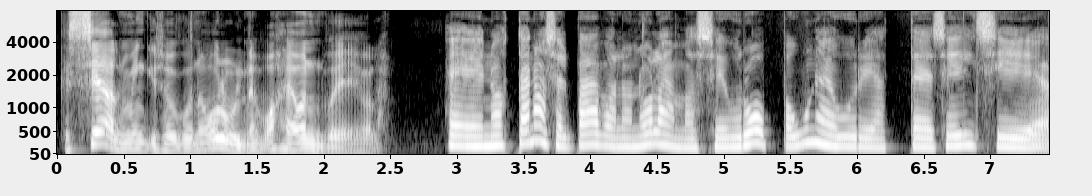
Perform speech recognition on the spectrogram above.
kas seal mingisugune oluline vahe on või ei ole? Eh, noh, tänasel päeval on olemas Euroopa Uneuurijate Seltsi äh,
